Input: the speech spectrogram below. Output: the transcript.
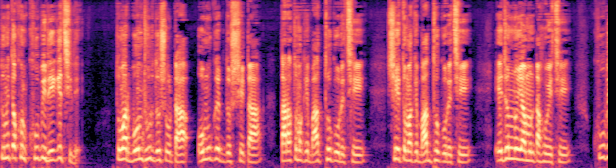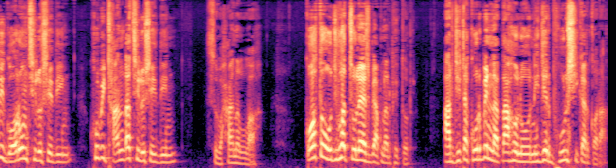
তুমি তখন খুবই রেগেছিলে তোমার বন্ধুর দোষ ওটা, অমুকের দোষ সেটা, তারা তোমাকে বাধ্য করেছে, সে তোমাকে বাধ্য করেছে। এজন্যই এমনটা হয়েছে। খুবই গরম ছিল সেদিন, খুবই ঠান্ডা ছিল সেই দিন। সুবাহানাল্লাহ। কত অজুহাত চলে আসবে আপনার ভেতর। আর যেটা করবেন না তা হলো নিজের ভুল স্বীকার করা।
